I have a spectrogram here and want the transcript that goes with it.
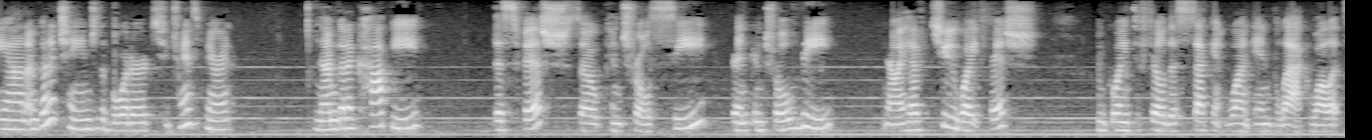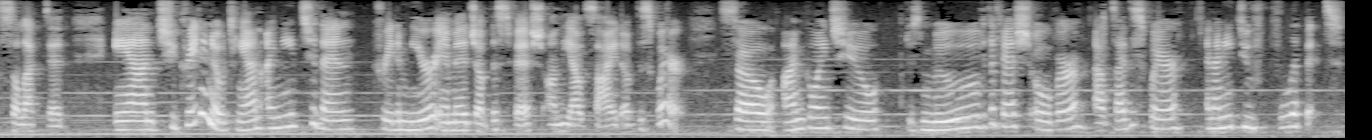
And I'm going to change the border to transparent. Now I'm going to copy this fish. So control C, then control V. Now I have two white fish. I'm going to fill the second one in black while it's selected. And to create a notan, I need to then create a mirror image of this fish on the outside of the square. So I'm going to just move the fish over outside the square and I need to flip it.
